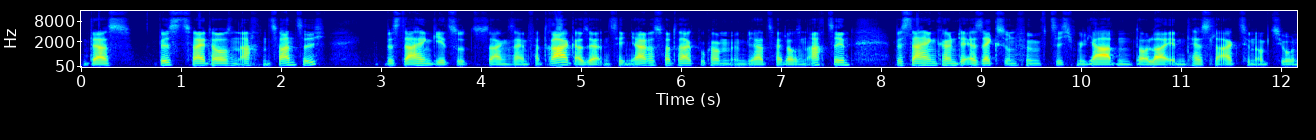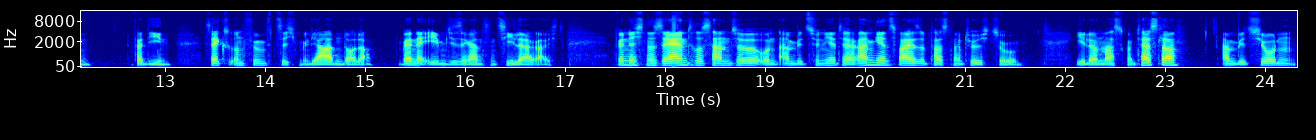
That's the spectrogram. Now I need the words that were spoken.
dass bis 2028, bis dahin geht sozusagen sein Vertrag, also er hat einen 10-Jahres-Vertrag bekommen im Jahr 2018, bis dahin könnte er 56 Milliarden Dollar in Tesla-Aktienoptionen verdienen. 56 Milliarden Dollar wenn er eben diese ganzen Ziele erreicht. Finde ich eine sehr interessante und ambitionierte Herangehensweise, passt natürlich zu Elon Musk und Tesla. Ambitionen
